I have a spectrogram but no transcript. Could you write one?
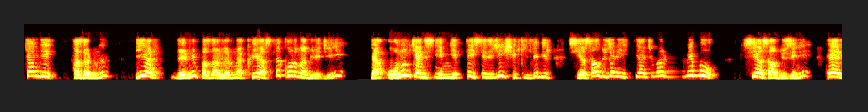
kendi pazarının diğerlerinin pazarlarına kıyasla korunabileceği yani onun kendisini emniyette hissedeceği şekilde bir siyasal düzene ihtiyacı var ve bu siyasal düzeni eğer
